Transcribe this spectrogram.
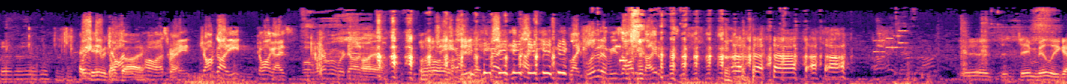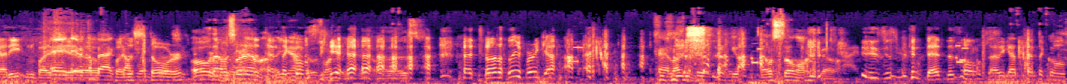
Hey, Wait, David, did don't John? die. Oh, that's right. John got eaten. Come on, guys. Well, whenever we're done. Oh, yeah. Oh, he, got, he got eaten. Like, look at him. He's all these items. yeah, J- Jay Millie got eaten by Hey, the David, uh, come back. by John's the waiting store. Oh, that was Where him. the Uh, yeah, tentacles? was one of the- Yeah, I totally forgot. Okay, I love you. Thank you. That was so long ago. He's just been dead this whole time. He got tentacles.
